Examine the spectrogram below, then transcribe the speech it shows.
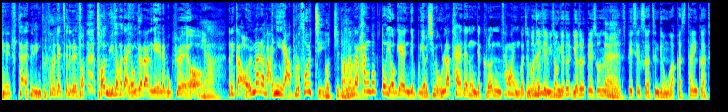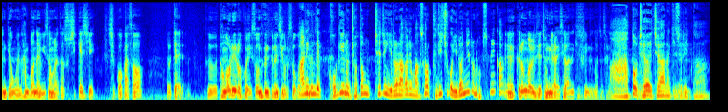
예, 스타링크 프로젝트를 그래서 전 위성을 다 연결하는 게 얘네 목표예요. 야. 그러니까 얼마나 많이 앞으로 쏠지. 멋지다. 그러면 한국도 여기에 이제 뭐 열심히 올라타야 되는 이제 그런 상황인 거죠. 이번에 그래서 이제 위성 여덟 여덟 개를 쏘는데 네. 스페이스X 같은 경우 아까 스타링크 같은 경우에는 한 번에 위성을 갖다 수십 개씩 싣고 가서 이렇게 그 덩어리로 거의 쏘는 그런 식으로 쏘거든요. 아니 근데 거기는 네. 교통 체증 일어나가지고 막 서로 부딪히고 이런 일은 없습니까? 예, 그런 걸 이제 정밀하게 제어하는 기술이 있는 거죠. 자기가. 아또제 제하는 기술이 있다.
